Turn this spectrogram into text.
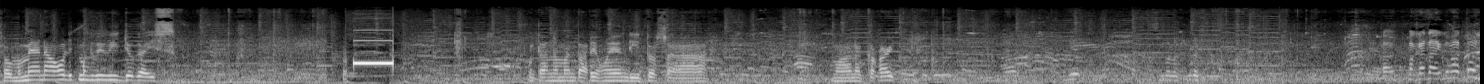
So, mamaya na ako ulit magbi-video, guys. Punta naman tayo ngayon dito sa mga nagka-cart. Pagkatay ko nga tol.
